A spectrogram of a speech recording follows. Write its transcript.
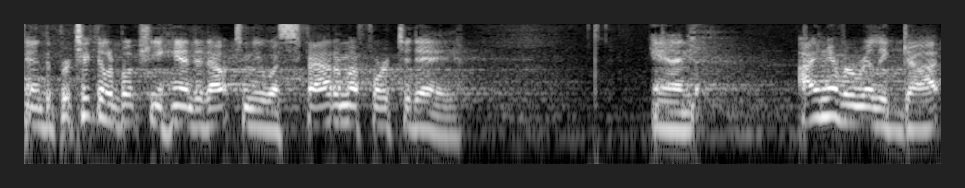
And the particular book she handed out to me was Fatima for Today. And I never really got,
